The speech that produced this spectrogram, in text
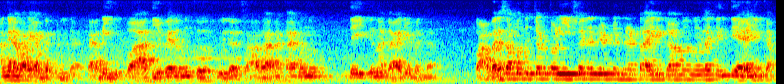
അങ്ങനെ പറയാൻ പറ്റില്ല. കാരണം ഇതിപ്പോൾ അധിക പേരൊന്നും കേൾക്കില്ല. സാധാരണക്കാരൊന്നും ദഹിക്കുന്ന കാര്യമല്ല. അപ്പം അവരെ സംബന്ധിച്ചിടത്തോളം ഈശ്വരൻ രണ്ടും രണ്ടായിരിക്കാം എന്നുള്ള ചിന്തയായിരിക്കാം.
